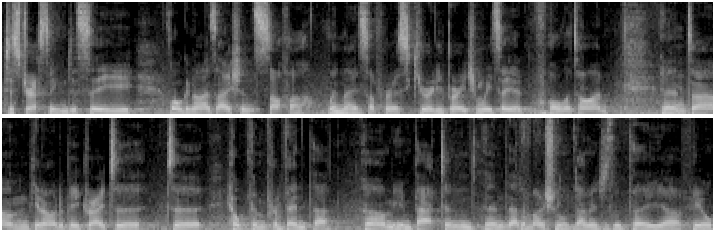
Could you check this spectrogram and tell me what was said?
distressing to see organisations suffer when mm-hmm. they suffer a security breach, and we see it all the time. And yeah. um, you know, it'd be great to to help them prevent that um, impact and and that emotional damage that they uh, feel.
